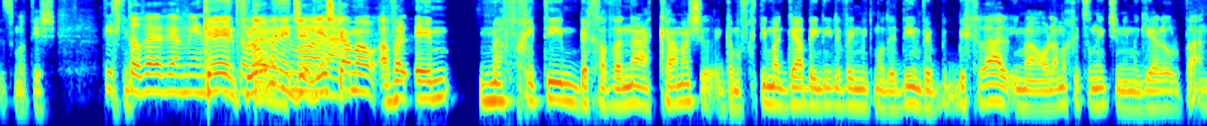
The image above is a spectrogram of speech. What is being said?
זאת אומרת, יש תסתובב ימינה, כן, floor manager. יש כמה, אבל הם מפחיתים בכוונה כמה ש... גם מפחיתים מגע ביני לבין מתמודדים, ובכלל עם העולם החיצוני כשאני מגיע לאולפן.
